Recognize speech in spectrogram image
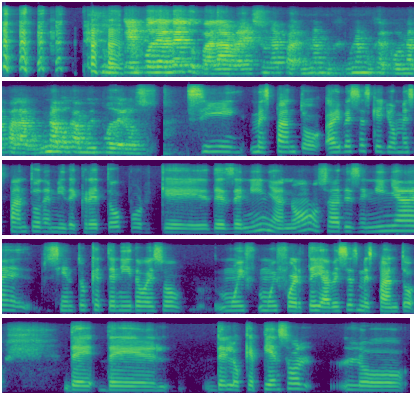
El poder de tu palabra, es una, una, una mujer con una palabra, una boca muy poderosa. Sí, me espanto. Hay veces que yo me espanto de mi decreto porque desde niña, ¿no? O sea, desde niña eh, siento que he tenido eso muy, muy fuerte y a veces me espanto de, de, de lo que pienso lo,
